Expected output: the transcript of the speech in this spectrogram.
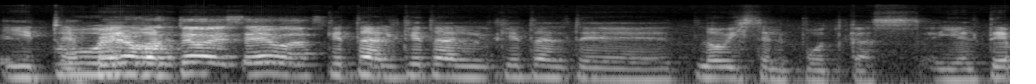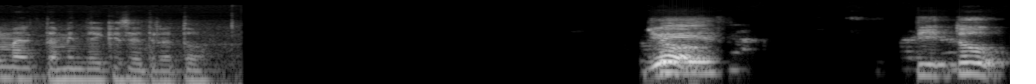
Y tú, Espero Edward, de Sebas. ¿qué tal, qué tal, qué tal te lo viste el podcast? Y el tema también de qué se trató. Yo. Pues, Sí, tú.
